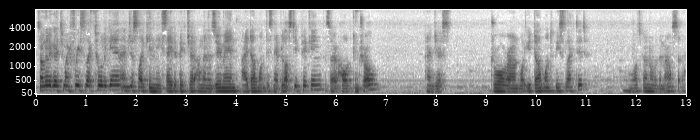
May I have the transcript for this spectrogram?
So I'm going to go to my free select tool again, and just like in the Sadr picture, I'm going to zoom in. I don't want this nebulosity picking, so hold control, and just draw around what you don't want to be selected. What's going on with the mouse there?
